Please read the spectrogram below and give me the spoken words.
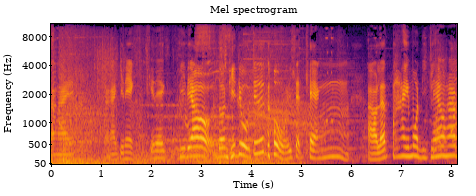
ยังไง ไงกินเอกกินเอกทีเดียวโดนพิษอยู่จึ๊กโอ้โหเสร็จแข็งเอาแล้วตายหมดอีกแล้วครับ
